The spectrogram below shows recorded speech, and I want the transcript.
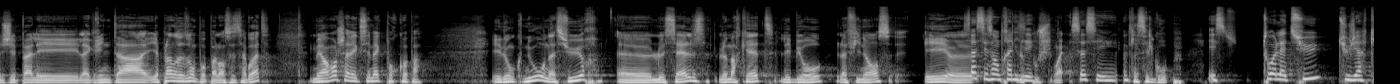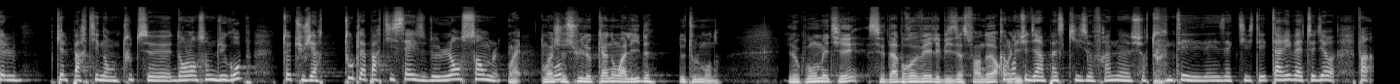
j'ai pas les la grinta. Il y a plein de raisons pour pas lancer sa boîte. Mais en revanche, avec ces mecs, pourquoi pas? Et donc nous, on assure euh, le sales, le market, les bureaux, la finance et euh, ça c'est centralisé. Ouais. Ça c'est ça c'est le groupe. Et toi là-dessus, tu gères quelle quelle partie dans toute dans l'ensemble du groupe? Toi, tu gères toute la partie sales de l'ensemble. Ouais. Moi, je suis le canon à lead de tout le monde. Et donc mon métier, c'est d'abreuver les business founders. Comment tu deviens pas schizophrène euh, sur toutes tes activités? T'arrives à te dire, enfin,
